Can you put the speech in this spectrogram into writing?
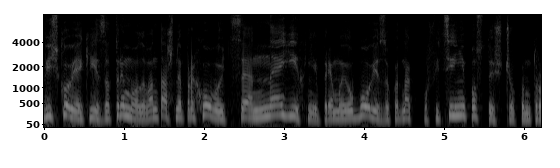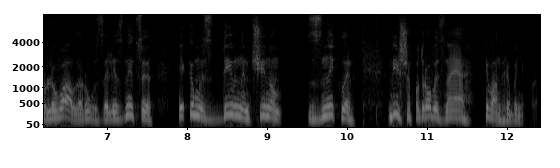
Військові, які затримували вантаж, не приховують. Це не їхній прямий обов'язок. Однак офіційні пости, що контролювали рух залізницею, якимось дивним чином зникли. Більше подробиць знає Іван Гребенюк.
